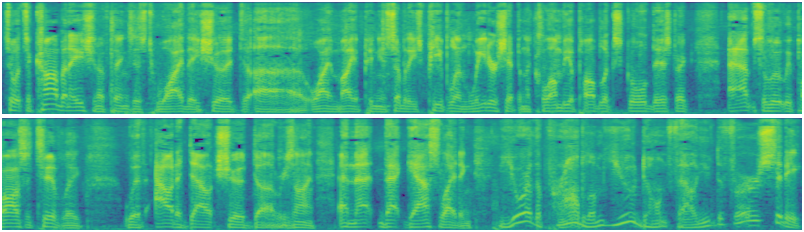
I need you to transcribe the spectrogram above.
So it's a combination of things as to why they should, uh, why, in my opinion, some of these people in leadership in the Columbia Public School District absolutely positively without a doubt should uh, resign. And that, that gaslighting, you're the problem. You don't value diversity.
